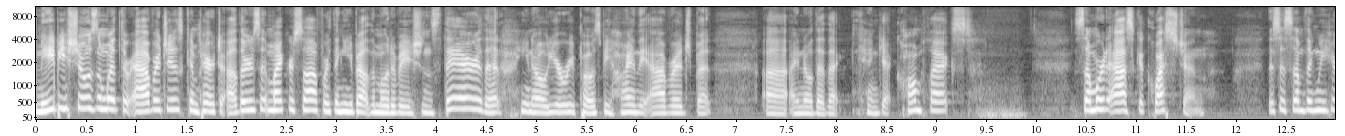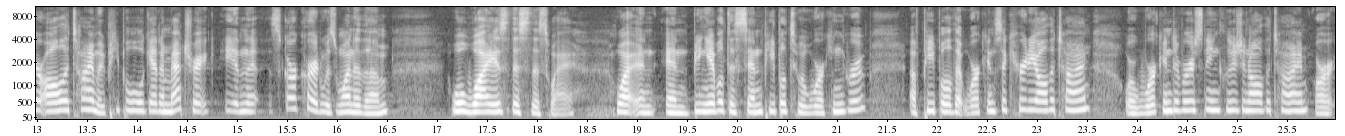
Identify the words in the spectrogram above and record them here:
Maybe shows them what their average is compared to others at Microsoft. We're thinking about the motivations there, that you know, your repo is behind the average, but uh, I know that that can get complex. Somewhere to ask a question. This is something we hear all the time. That people will get a metric, and the scorecard was one of them. Well, why is this this way? Why, and, and being able to send people to a working group of people that work in security all the time, or work in diversity inclusion all the time, or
